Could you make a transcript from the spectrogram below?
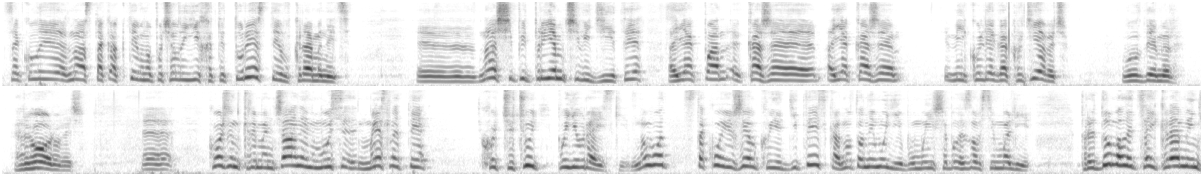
це коли в нас так активно почали їхати туристи в Кременець. Е, наші підприємчиві діти, а як пан каже, а як каже мій колега Крутєвич Володимир Григорович, е, кожен кременчанин мусить мислити хоч чуть-чуть по-єврейськи. Ну от з такою жилкою дітиська, ну то не мої, бо мої ще були зовсім малі. Придумали цей кремінь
